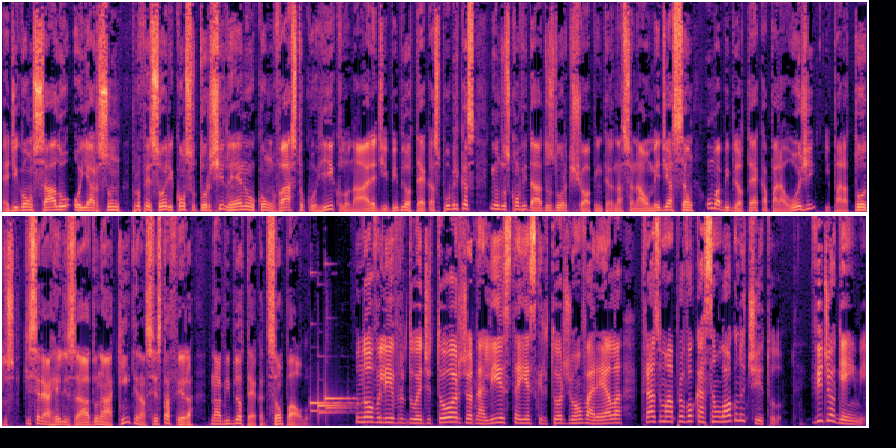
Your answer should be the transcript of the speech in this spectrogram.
é de Gonçalo Oyarzun, professor e consultor chileno com vasto currículo na área de bibliotecas públicas e um dos convidados do workshop internacional Mediação, uma biblioteca para hoje e para todos, que será realizado na quinta e na sexta-feira na Biblioteca de São Paulo. O novo livro do editor, jornalista e escritor João Varela traz uma provocação logo no título. Videogame,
